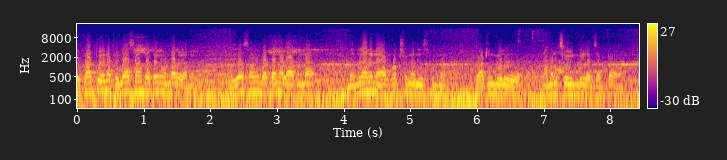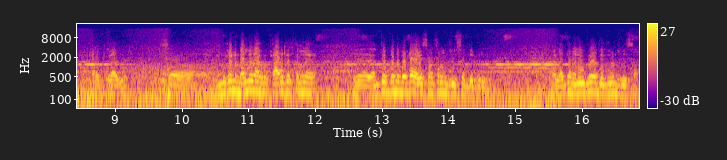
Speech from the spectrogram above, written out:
ఏ పార్టీ అయినా ప్రజాస్వామ్యబద్ధంగా ఉండాలి కానీ ప్రజాస్వామ్యబద్ధంగా లేకుండా నిర్ణయాలను ఏకపక్షంగా తీసుకుని వాటిని మీరు అమలు చేయండి అని చెప్పడం కరెక్ట్ కాదు. సో ఎందుకంటే మళ్ళీ నాకు కార్యకర్తలనే ఎంత ఇబ్బంది పడ్డా ఐదు సంవత్సరాలను చూసాం దగ్గర. వాళ్ళంతా నలిగిపోయే దగ్గర నుంచి చూసాం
